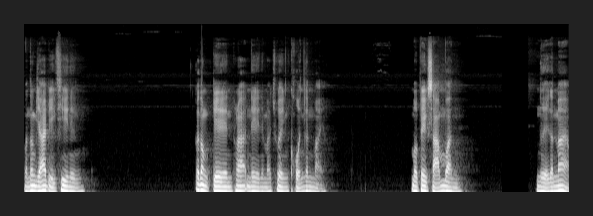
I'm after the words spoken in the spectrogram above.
มันต้องย้ายไปอีกที่หนึ่งก็ต้องเกณฑ์พระเนรมาช่วยขนกันใหม่หมดไปอีกสามวัน เหนื่อยกันมาก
